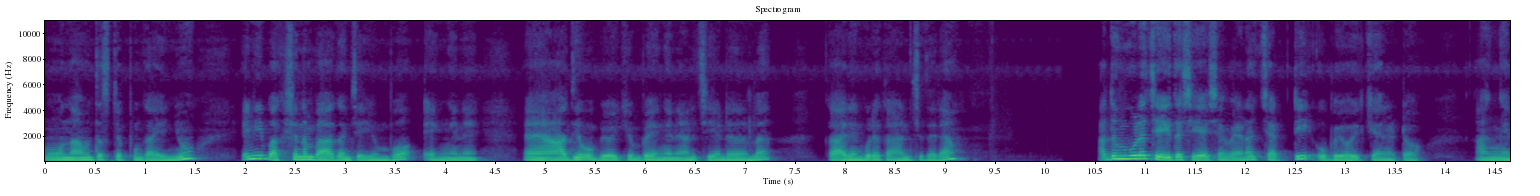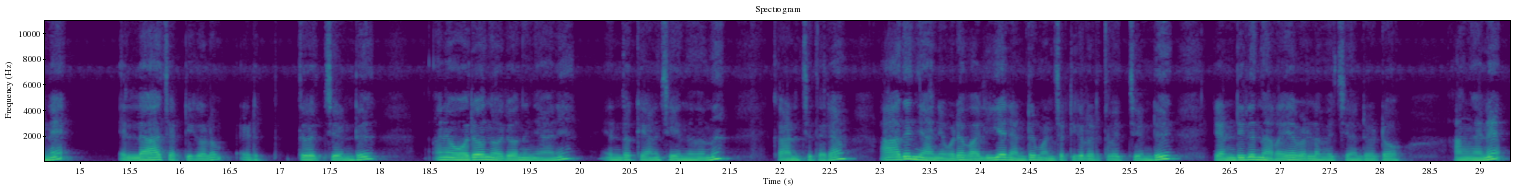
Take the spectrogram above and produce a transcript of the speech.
മൂന്നാമത്തെ സ്റ്റെപ്പും കഴിഞ്ഞു. ഇനി ഭക്ഷണം പാകം ചെയ്യുമ്പോൾ എങ്ങനെ ആദ്യം ഉപയോഗിക്കുമ്പോൾ എങ്ങനെയാണ് ചെയ്യേണ്ടതെന്നുള്ള കാര്യം കൂടെ കാണിച്ചു തരാം. അതും കൂടെ ചെയ്ത ശേഷം വേണം ചട്ടി ഉപയോഗിക്കാൻ കേട്ടോ. അങ്ങനെ എല്ലാ ചട്ടികളും എടുത്ത് വെച്ചിട്ടുണ്ട്. അങ്ങനെ ഓരോന്നോരോന്ന് ഞാൻ എന്തൊക്കെയാണ് ചെയ്യുന്നതെന്ന് കാണിച്ചു തരാം. ആദ്യം ഞാനിവിടെ വലിയ രണ്ട് മൺചട്ടികൾ എടുത്ത് വെച്ചിട്ടുണ്ട്. രണ്ടിലും നിറയെ വെള്ളം വെച്ചിട്ടുണ്ട് കേട്ടോ. അങ്ങനെ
